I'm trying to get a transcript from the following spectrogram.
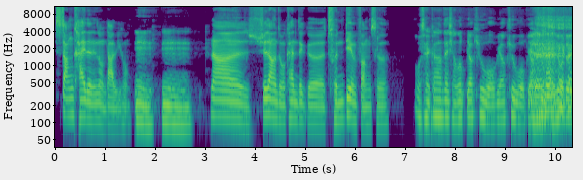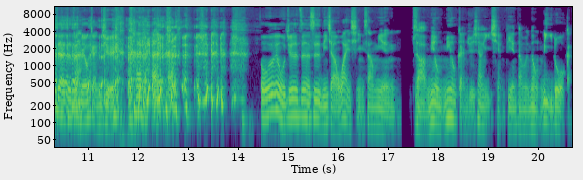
张开的那种大鼻孔。嗯嗯，那学长怎么看这个纯电房车？我才刚刚在想说，不要 Q 我，不要 Q 我，不要 Q 我，我对这台车真的没有感觉。我因为我觉得真的是你讲外形上面，不知道没有没有感觉像以前 BMW 他们那种利落感。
